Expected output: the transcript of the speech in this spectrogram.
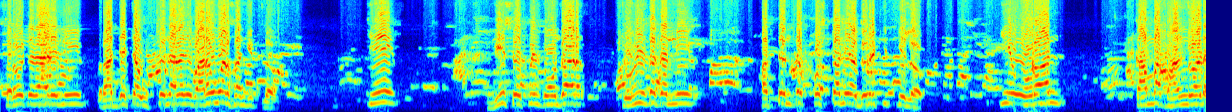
सर्वोच्च न्यायालयाने राज्याच्या उच्च न्यायालयाने वारंवार सांगितलं की वीस एप्रिल दोन हजार चोवीसला त्यांनी अत्यंत स्पष्टाने अधोरेखित केलं की ओरान कामा धांगड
